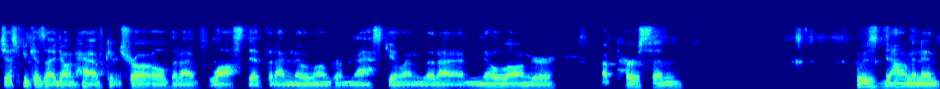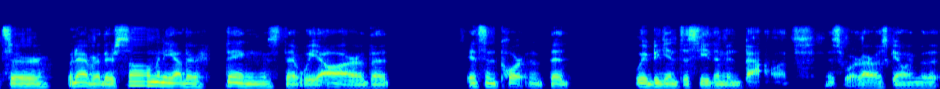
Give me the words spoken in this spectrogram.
just because I don't have control that I've lost it, that I'm no longer masculine, that I'm no longer a person who's dominant or whatever. There's so many other things that we are that it's important that we begin to see them in balance is where I was going with it.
